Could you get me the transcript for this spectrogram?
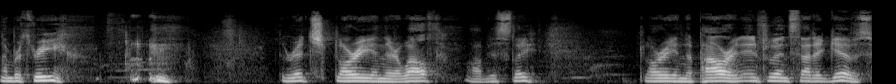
Number three the rich glory in their wealth obviously glory in the power and influence that it gives.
